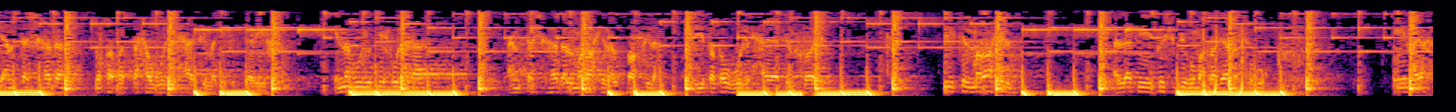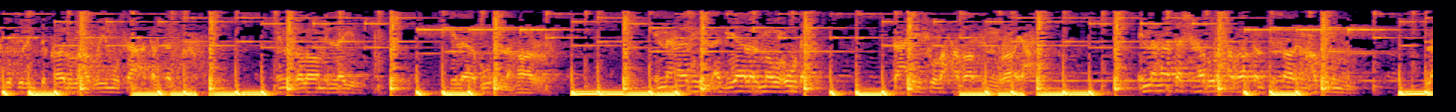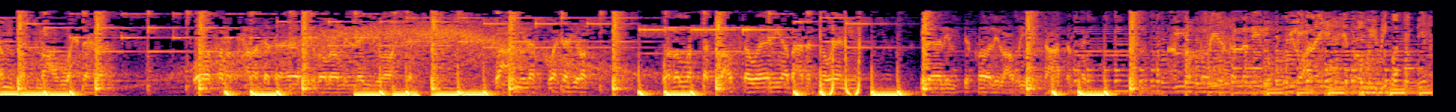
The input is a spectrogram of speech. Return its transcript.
بأن تشهد نقط التحول الحاسمة في التاريخ. إنه يتيح لها أن تشهد المراحل الفاصلة في تطور الحياة الخالد تلك المراحل التي تشبه مهرجان الشروق حين يحدث الانتقال العظيم ساعة الفجر من ظلام الليل إلى ضوء النهار. إن هذه الأجيال الموعودة تعيش لحظات رائعة. إنها تشهد لحظات انتصار عظيم لم تصنعه وحدها وواصلت حركتها في ظلام الليل وحده وعملت وسهرت وظلت تتبع الثواني بعد الثواني إلى الانتقال العظيم ساعة الفجر. أما الطريق الذي نقبل عليه طويل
